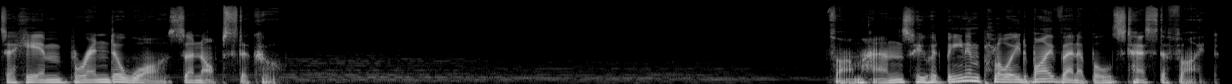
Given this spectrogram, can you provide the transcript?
To him, Brenda was an obstacle. Farmhands who had been employed by Venables testified.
